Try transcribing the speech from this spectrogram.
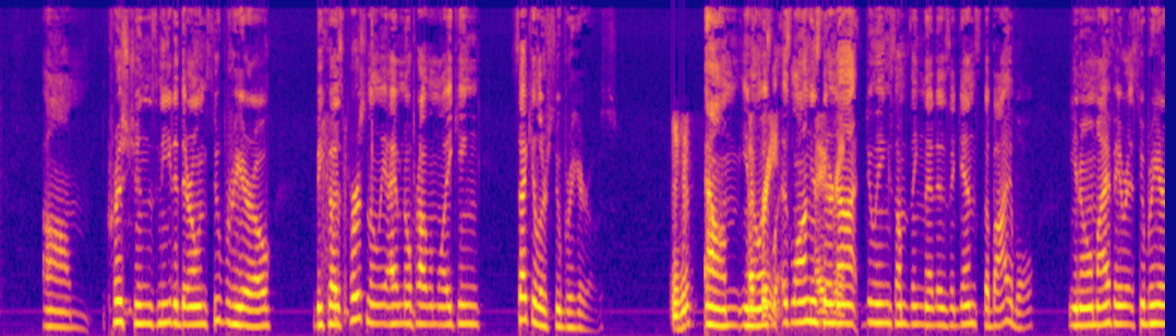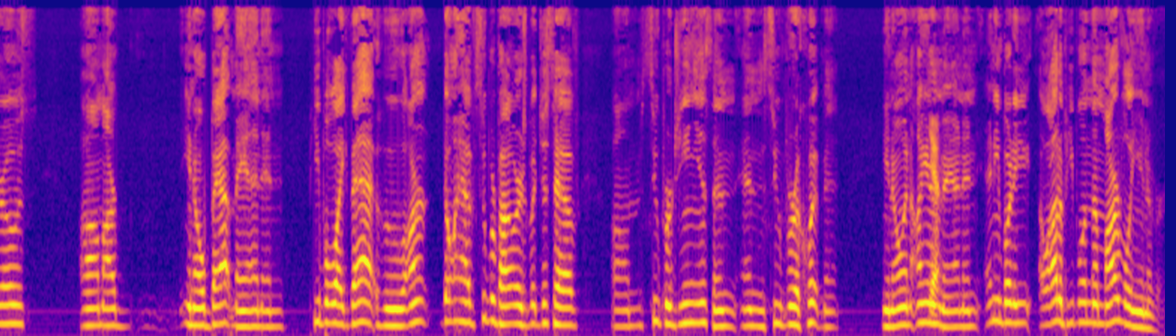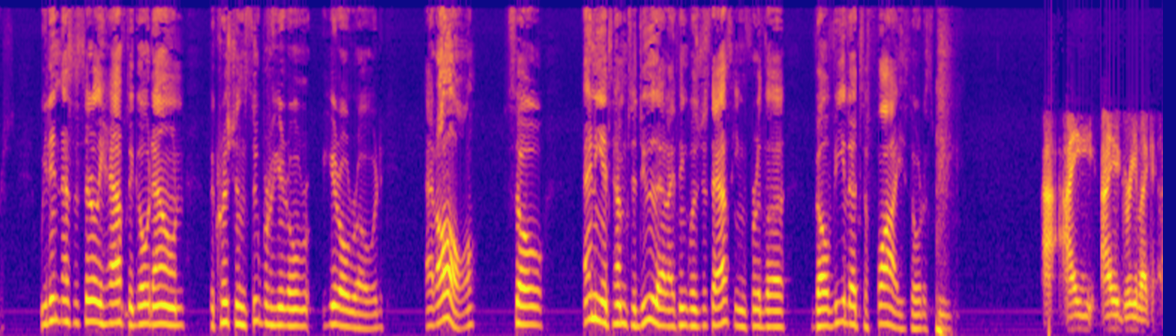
um, Christians needed their own superhero because personally, I have no problem liking secular superheroes. Mm-hmm. Um, you know, as, as long as I they're agree. not doing something that is against the Bible. You know, my favorite superheroes um, are, you know, Batman and people like that who aren't don't have superpowers but just have um, super genius and and super equipment. You know, and Iron Yeah. Man and anybody, a lot of people in the Marvel universe. We didn't necessarily have to go down the Christian superhero hero road at all. So any attempt to do that, I think, was just asking for the Velveeta to fly, so to speak. I I agree. Like,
